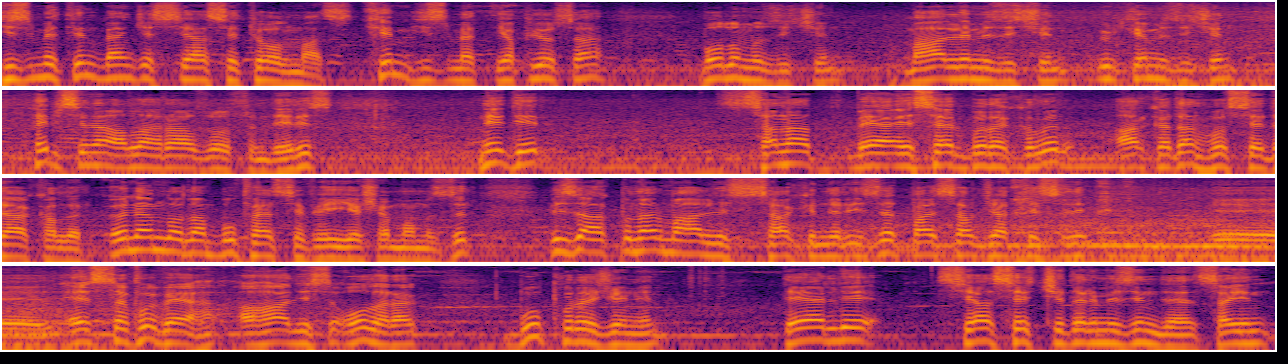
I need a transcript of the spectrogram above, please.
hizmetin bence siyaseti olmaz. Kim hizmet yapıyorsa Bolumuz için, mahallemiz için, ülkemiz için hepsine Allah razı olsun deriz. Nedir? Sanat veya eser bırakılır, arkadan hoş seda kalır. Önemli olan bu felsefeyi yaşamamızdır. Biz de Akpınar Mahallesi sakinleri, İzzet Baysal Caddesi e, esnafı ve ahalisi olarak bu projenin değerli siyasetçilerimizin de, sayın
